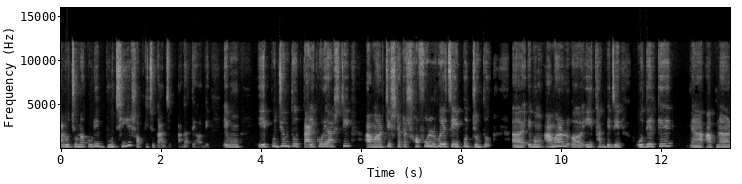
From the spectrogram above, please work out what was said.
আলোচনা করে বুঝিয়ে সবকিছু কাজ আগাতে হবে। এবং এ পর্যন্ত তাই করে আসছি, আমার চেষ্টাটা সফল হয়েছে এই পর্যন্ত। এবং আমার ই থাকবে যে ওদেরকে আপনার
